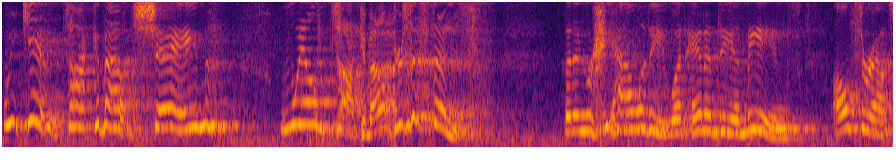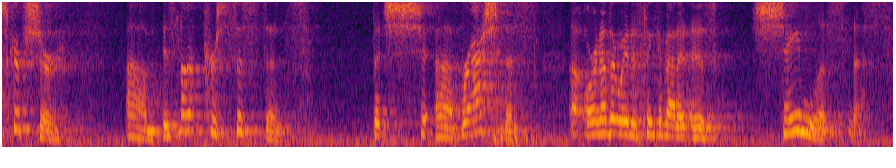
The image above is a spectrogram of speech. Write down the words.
we can't talk about shame, we'll talk about persistence. But in reality, what anaideia means all throughout Scripture um, is not persistence, but sh- uh, brashness. Uh, or another way to think about it is shamelessness.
